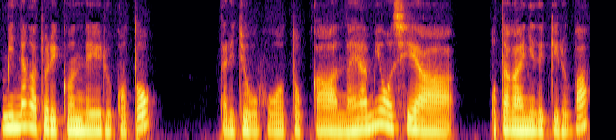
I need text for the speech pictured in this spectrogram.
みんなが取り組んでいること、たり情報とか悩みをシェアお互いにできる場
